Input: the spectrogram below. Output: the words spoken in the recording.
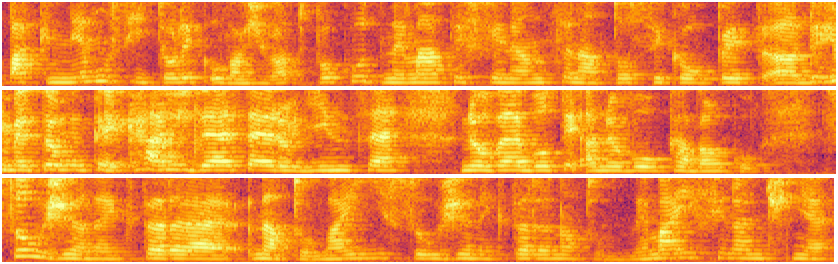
pak nemusí tolik uvažovat, pokud nemá ty finance na to si koupit, dejme tomu ke každé té rodince, nové boty a novou kabelku. Jsou ženy, které na to mají, jsou ženy, které na to nemají finančně,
